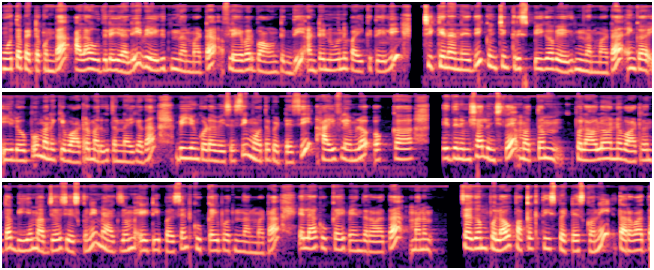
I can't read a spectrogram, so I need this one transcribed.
మూత పెట్టకుండా అలా వదిలేయాలి. వేగుతుందనమాట ఫ్లేవర్ బాగుంటుంది. అంటే నూనె పైకి తేలి చికెన్ అనేది కొంచెం క్రిస్పీగా వేగుతుందనమాట ఇంకా ఈలోపు మనకి వాటర్ మరుగుతున్నాయి కదా బియ్యం కూడా వేసేసి మూత పెట్టేసి హై ఫ్లేమ్లో ఒక్క ఐదు నిమిషాలు ఉంచితే మొత్తం పులావ్లో ఉన్న వాటర్ అంతా బియ్యం అబ్జర్వ్ చేసుకుని మ్యాక్సిమం ఎయిటీ పర్సెంట్ కుక్ అయిపోతుంది అనమాట ఇలా కుక్ అయిపోయిన తర్వాత మనం సగం పులావ్ పక్కకు తీసి పెట్టేసుకొని తర్వాత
